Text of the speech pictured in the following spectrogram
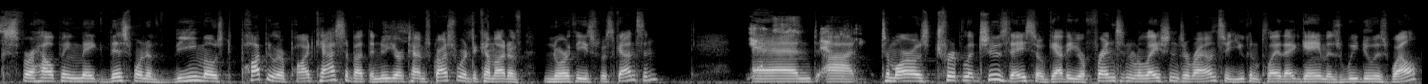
Thanks for helping make this one of the most popular podcasts about the New York Times crossword to come out of Northeast Wisconsin. Yes, and uh, tomorrow's Triplet Tuesday, so gather your friends and relations around so you can play that game as we do as well.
